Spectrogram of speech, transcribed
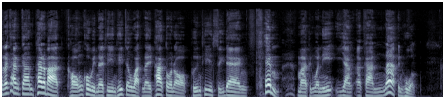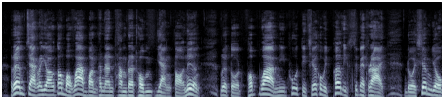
ถานการณ์การแพร่ระบาดของโควิด -19 ที่จังหวัดในภาคตะวันออกพื้นที่สีแดงเข้ม มาถึงวันนี้อย่างอาการน่าเป็นห่วง เริ่มจากระยองต้องบอกว่าบ่อนพนันทำระทมอย่างต่อเนื่อง เมื่อตรวจพบว่ามีผู้ติดเชื้อโควิดเพิ่มอีก 11 ราย โดยเชื่อมโยง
